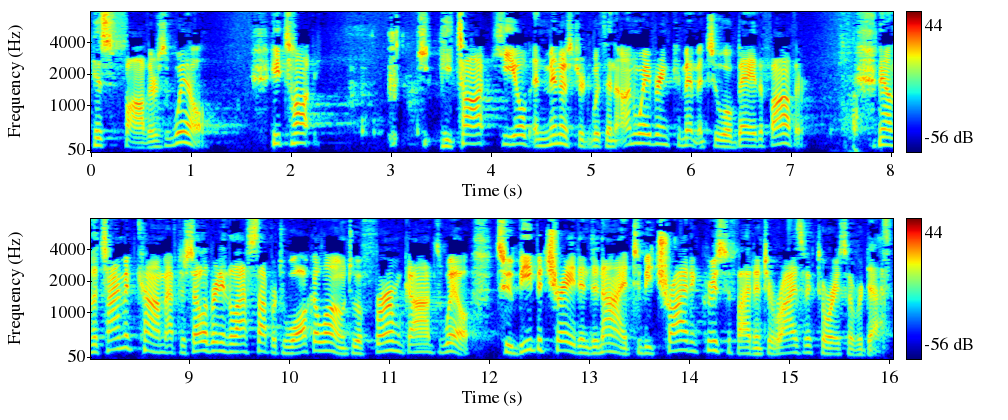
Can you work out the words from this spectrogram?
his Father's will. He taught he taught, healed, and ministered with an unwavering commitment to obey the Father. Now the time had come after celebrating the Last Supper to walk alone, to affirm God's will, to be betrayed and denied, to be tried and crucified, and to rise victorious over death.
